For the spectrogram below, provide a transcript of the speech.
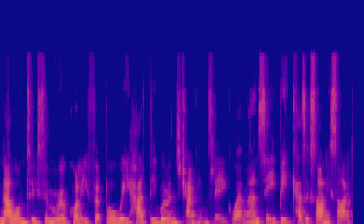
Now on to some real quality football. We had the Women's Champions League where Man City beat Kazakhstani side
